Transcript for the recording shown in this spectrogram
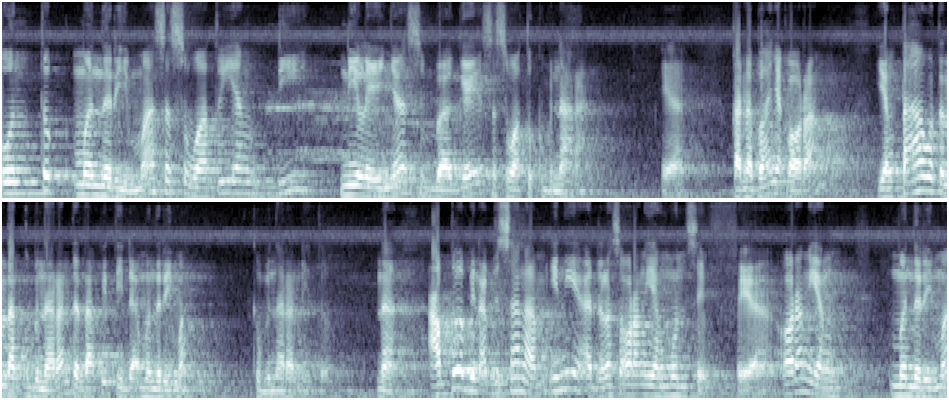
untuk menerima sesuatu yang dinilainya sebagai sesuatu kebenaran. Ya. Karena banyak orang yang tahu tentang kebenaran tetapi tidak menerima kebenaran itu. Nah, Abdul bin Abdussalam ini adalah seorang yang munsif ya, orang yang menerima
